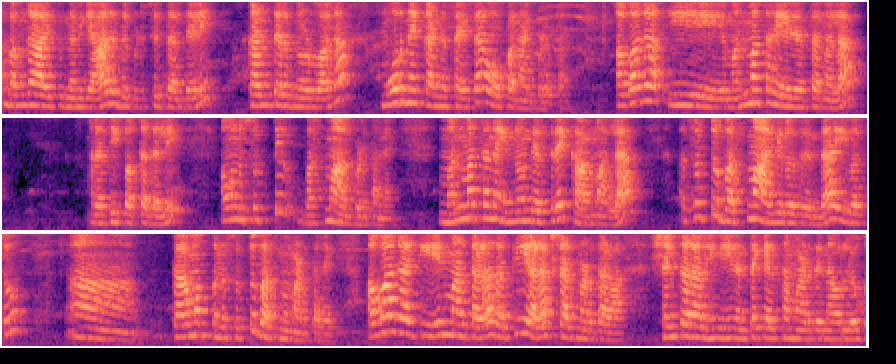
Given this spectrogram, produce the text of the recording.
ಭಂಗ ಆಯ್ತು, ನನಗೆ ಯಾರಿದು ಬಿಡಿಸಿದ್ದ ಅಂತೇಳಿ ಕಣ್ ತೆರೆದ್ ನೋಡುವಾಗ ಮೂರನೇ ಕಣ್ಣು ಸಹಿತ ಓಪನ್ ಆಗ್ಬಿಡುತ್ತ. ಅವಾಗ ಈ ಮನ್ಮಥ ಏನಿರ್ತಾನಲ್ಲ ರತಿ ಪಕ್ಕದಲ್ಲಿ ಅವನು ಸುಟ್ಟಿ ಭಸ್ಮ ಆಗ್ಬಿಡ್ತಾನೆ. ಮನ್ಮಥನ ಇನ್ನೊಂದು ಹೆಸರೇ ಕಾಮಾಲ ಸುಟ್ಟು ಭಸ್ಮ ಆಗಿರೋದ್ರಿಂದ ಇವತ್ತು, ಆ ಕಾಮಪ್ಪನ ಸುಟ್ಟು ಭಸ್ಮ ಮಾಡ್ತಾರೆ. ಆಕಿ ಏನ್ ಮಾಡ್ತಾಳ? ರತಿ ಅಳಕ್ ಸ್ಟಾರ್ಟ್ ಮಾಡ್ತಾಳ. ಶಂಕರ, ನೀನ್ ಏನಂತ ಕೆಲಸ ಮಾಡಿದೆ? ನಾವು ಲೋಕ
